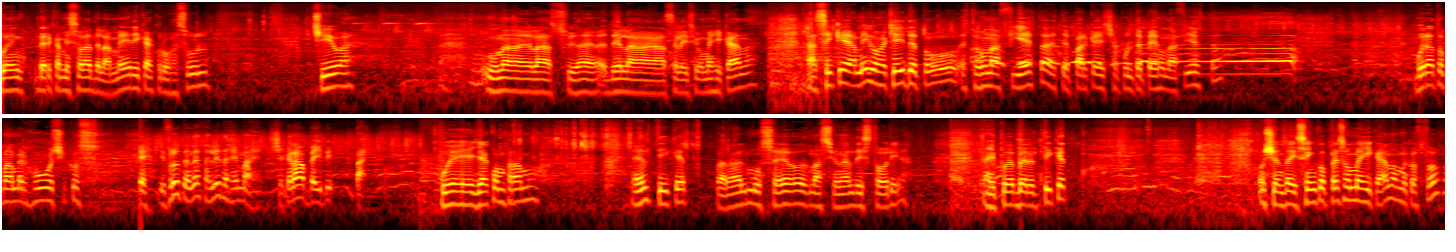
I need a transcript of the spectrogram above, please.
Pueden ver camisolas de la América, Cruz Azul, Chivas, una de las ciudades de la selección mexicana. Así que amigos, aquí hay de todo. Esto es una fiesta, este parque de Chapultepec es una fiesta. Voy a tomarme el jugo, chicos. Eh, disfruten de estas lindas imágenes. Out, baby. Bye. Pues ya compramos el ticket para el Museo Nacional de Historia. Ahí puedes ver el ticket. 85 pesos mexicanos me costó.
